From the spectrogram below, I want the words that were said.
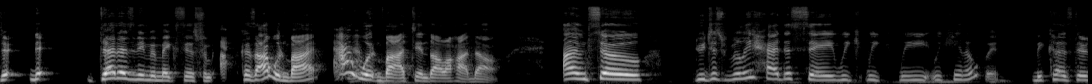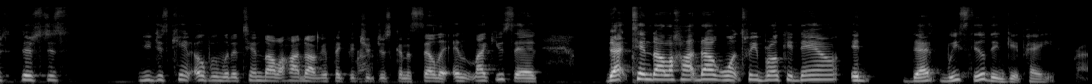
Th- th- that doesn't even make sense from because I wouldn't buy it. I Yeah. wouldn't buy a ten dollar hot dog. And so you just really had to say we we we we can't open because there's there's just you just can't open with a ten dollar hot dog and think that you're just gonna sell it. And like you said, that ten dollar hot dog once we broke it down, it that we still didn't get paid. Right.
